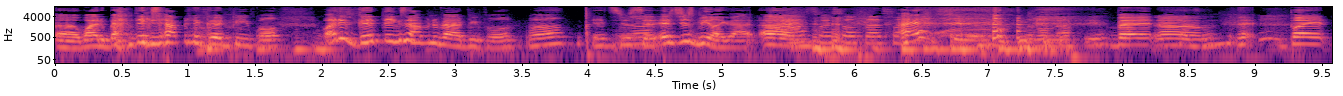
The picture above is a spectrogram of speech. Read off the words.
uh, why do bad things happen to good people why do good things happen to bad people well it's just it's just be like that I um, asked myself that sometimes too, little nephew. but um but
